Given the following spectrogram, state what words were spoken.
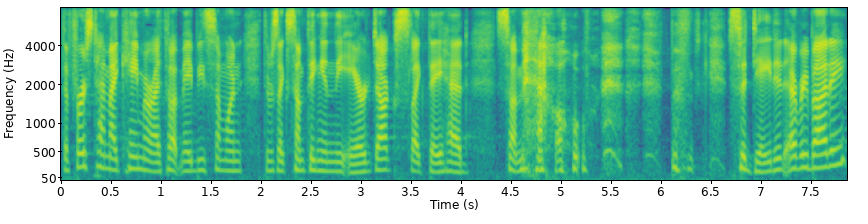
The first time I came here, I thought maybe someone there was like something in the air ducts, like they had somehow sedated everybody.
